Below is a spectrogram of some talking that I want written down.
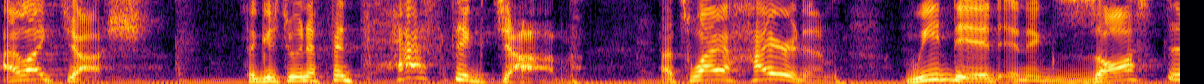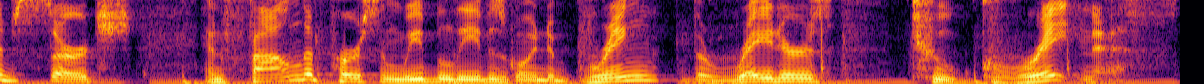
"I like Josh. I think he's doing a fantastic job. That's why I hired him." We did an exhaustive search and found the person we believe is going to bring the Raiders to greatness.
